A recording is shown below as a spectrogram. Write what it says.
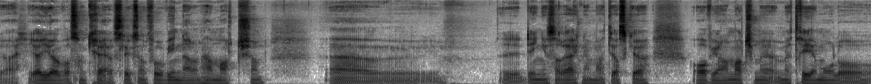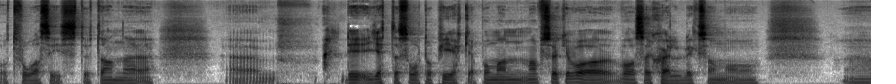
ja, jag gör vad som krävs liksom för att vinna den här matchen. Det är ingen som räknar med att jag ska avgöra en match med, med tre mål och, och två assist. Utan det är jättesvårt att peka på. Man, man försöker vara, vara sig själv liksom och, uh,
